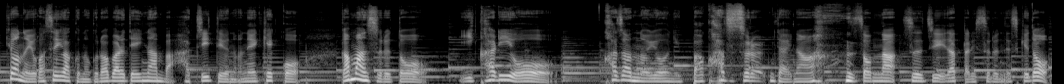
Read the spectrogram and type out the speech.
今日のヨガ水学のグローバルデイナンバー8っていうのはね結構我慢すると怒りを火山のように爆発するみたいな そんな数値だったりするんですけど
